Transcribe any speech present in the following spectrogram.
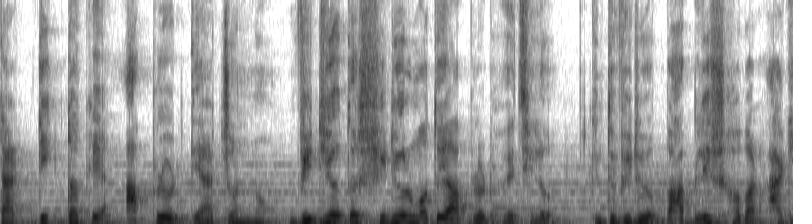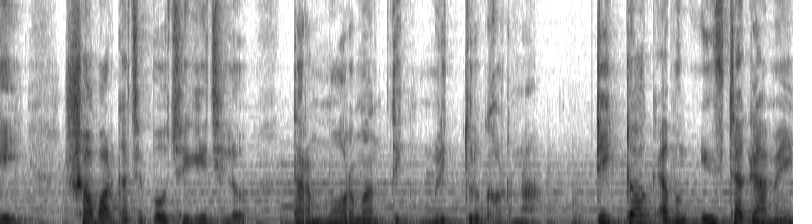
তার টিকটকে আপলোড দেওয়ার জন্য। ভিডিও তো শিডিউল মতোই আপলোড হয়েছিল, কিন্তু ভিডিও পাবলিশ হবার আগেই সবার কাছে পৌঁছে গিয়েছিল তার মর্মান্তিক মৃত্যুর ঘটনা। টিকটক এবং ইনস্টাগ্রামে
